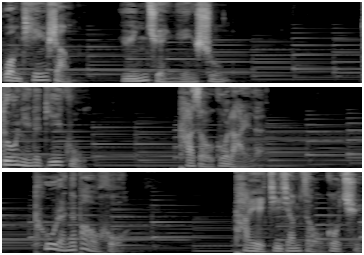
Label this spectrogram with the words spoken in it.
望天上云卷云舒。”多年的低谷，他走过来了；突然的爆火，他也即将走过去。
